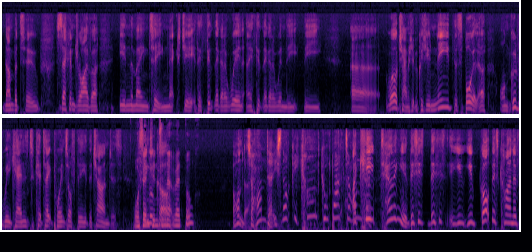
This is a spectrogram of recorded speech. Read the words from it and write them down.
number two second driver in the main team next year if they think they're going to win and they think they're going to win the the uh, world championship because you need the spoiler on good weekends to k- take points off the the challengers. What Single engine's car, in that Red Bull? A Honda. It's a Honda. He's not. He can't go back to Honda. I keep telling you, this is this is you you've got this kind of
